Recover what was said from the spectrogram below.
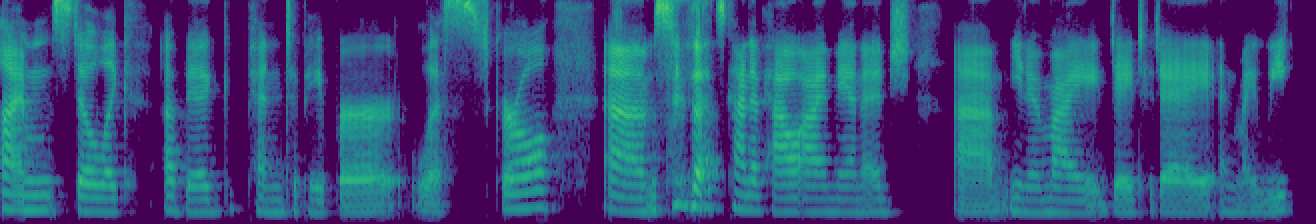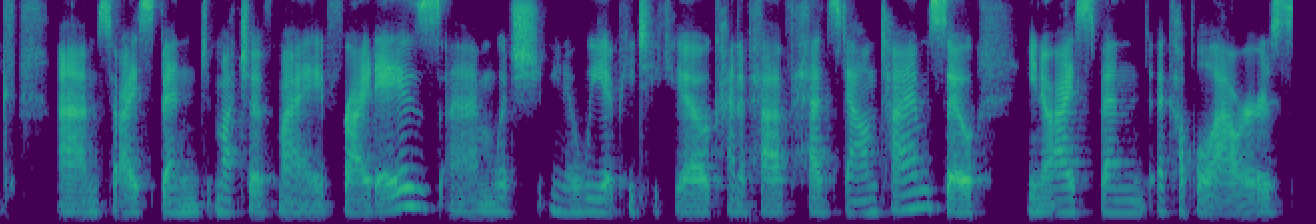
I'm still like a big pen to paper list girl. Um, so that's kind of how I manage um, you know, my day to day and my week. Um, so I spend much of my Fridays, um, which, you know, we at PTKO kind of have heads down time. So, you know, I spend a couple hours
